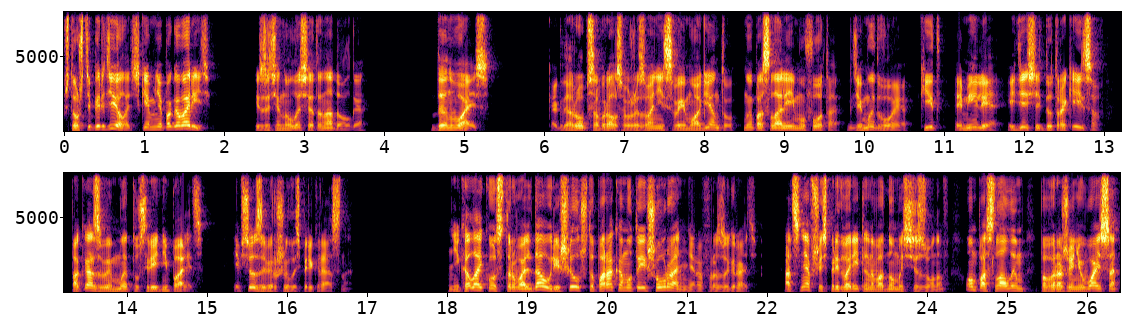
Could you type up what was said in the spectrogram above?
Что ж теперь делать, с кем мне поговорить? И затянулось это надолго. Дэн Уайс. Когда Роб собрался уже звонить своему агенту, мы послали ему фото, где мы двое, Кит, Эмилия и 10 дотракийцев, показываем Мэтту средний палец. И все завершилось прекрасно. Николай Костер-Вальдау решил, что пора кому-то и шоураннеров разыграть. Отснявшись предварительно в одном из сезонов, он послал им, по выражению Уайса,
